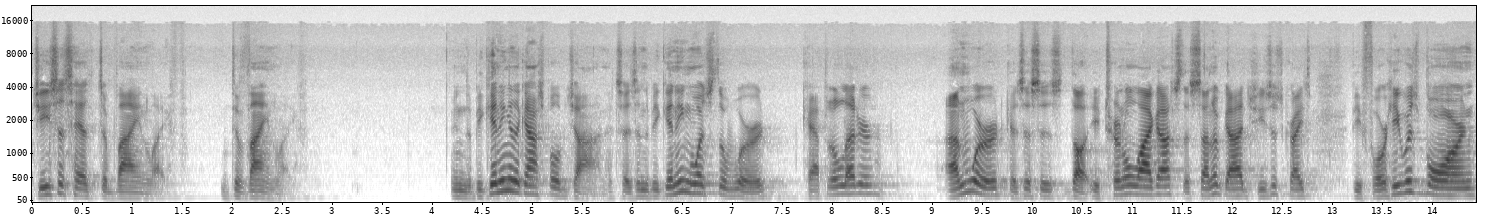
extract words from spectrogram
Jesus has divine life. Divine life. In the beginning of the Gospel of John, it says, In the beginning was the Word, capital letter on word, because this is the eternal Logos, the Son of God, Jesus Christ. Before he was born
